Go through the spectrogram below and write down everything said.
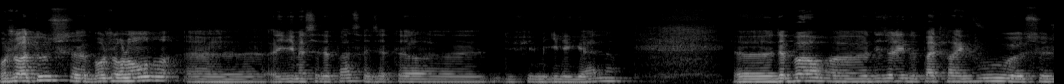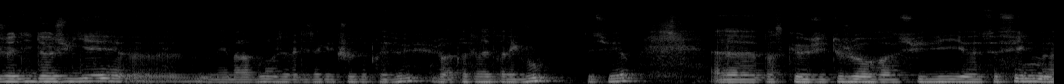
Bonjour à tous, euh, bonjour Londres. Euh, Olivier Massé de Passe, réalisateur euh, du film Illégal. D'abord, désolé de ne pas être avec vous ce jeudi 2 juillet, mais malheureusement j'avais déjà quelque chose de prévu. J'aurais préféré être avec vous, c'est sûr, parce que j'ai toujours suivi ce film.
